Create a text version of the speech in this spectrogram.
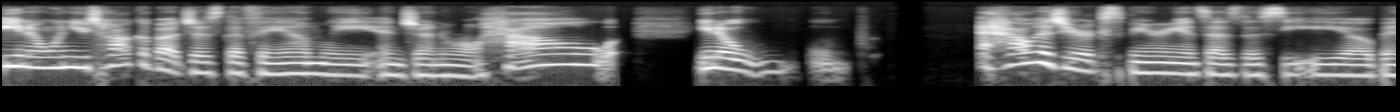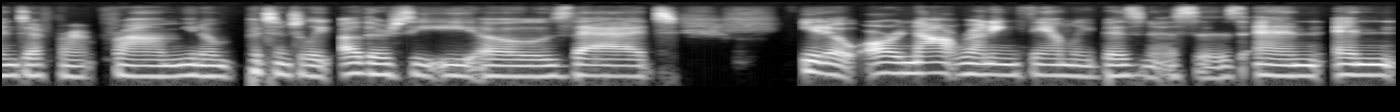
you know, when you talk about just the family in general, how, you know, how has your experience as the CEO been different from, you know, potentially other CEOs that, you know, are not running family businesses and and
